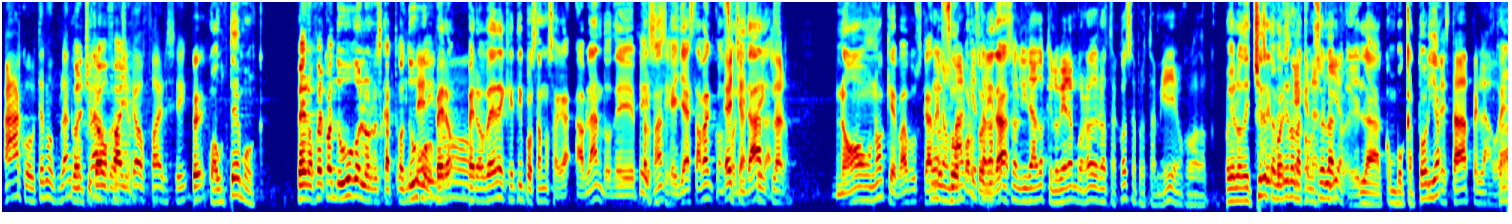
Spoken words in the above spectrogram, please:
Ah, Cuauhtémoc Blanco. Con el claro, Chicago con el Fire. Chicago Fire, sí. Cuauhtémoc. Pero fue cuando Hugo lo rescató. Cuando Hugo. Pero, pero ve de qué tipo estamos hablando, de Sí, personas sí, sí. que ya estaban Hecha, consolidadas. sí, claro. No uno que va buscando Bueno, su estaba oportunidad. consolidado, que lo hubieran borrado era otra cosa, pero también era un jugador. Oye, lo de Chile Sí, también pues, dieron a conocer la, eh, convocatoria. Estaba pelado, ¿eh?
